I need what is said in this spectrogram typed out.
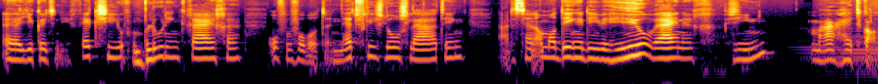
Uh, je kunt een infectie of een bloeding krijgen, of bijvoorbeeld een netvliesloslating. Nou, dat zijn allemaal dingen die we heel weinig zien, maar het kan.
